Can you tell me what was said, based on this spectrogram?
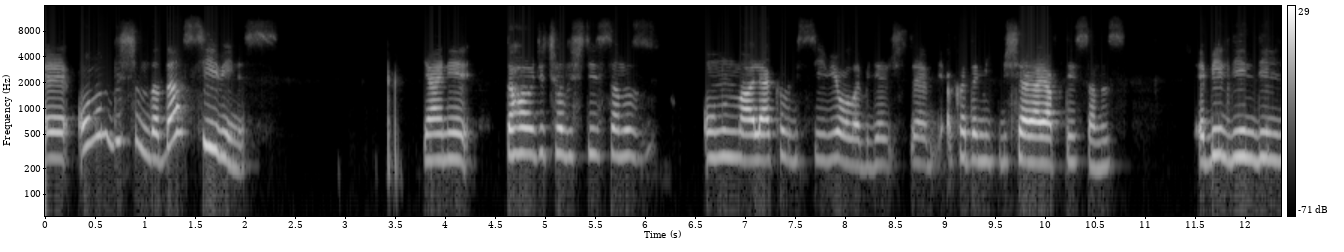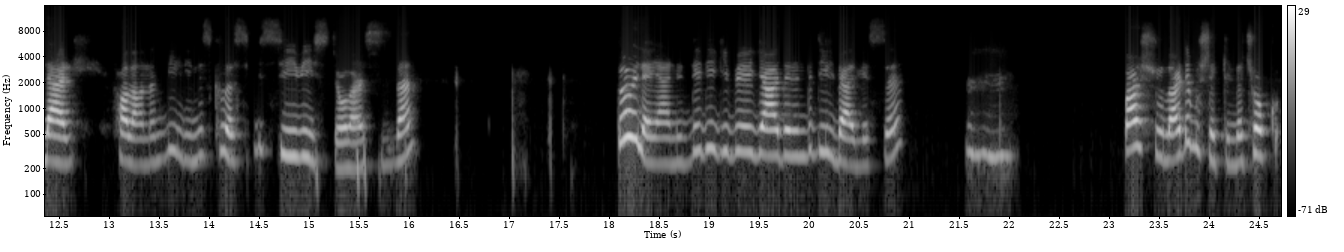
Ee, onun dışında da CV'niz. Yani daha önce çalıştıysanız onunla alakalı bir CV olabilir. İşte akademik bir şeyler yaptıysanız, e, bildiğin diller falan bildiğiniz klasik bir CV istiyorlar sizden. Böyle yani dediği gibi Yaden'in de dil belgesi. Hı hı. Başvurular da bu şekilde. Çok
